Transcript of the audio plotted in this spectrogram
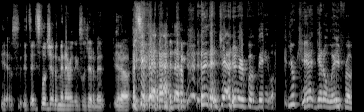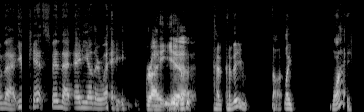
Yes. It's it's legitimate. Everything's legitimate. You know. yeah, the, the janitor put baby. You can't get away from that. You can't spin that any other way. right. Yeah, Yeah. Have have they thought like why?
